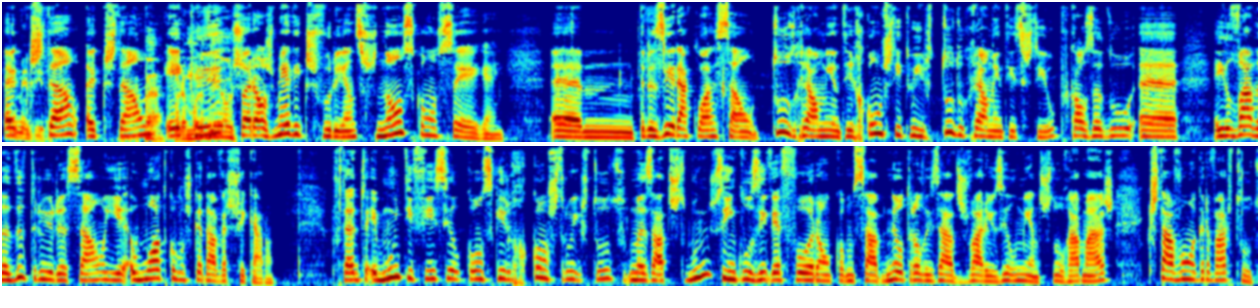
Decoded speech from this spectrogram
é a mentira. questão, a questão Pá, é que Deus. para os médicos forenses não se conseguem hum, trazer à colação tudo realmente e reconstituir tudo o que realmente existiu por causa do, ah, a elevada deterioração e o modo como os cadáveres ficaram. Portanto, é muito difícil conseguir reconstruir tudo, mas há testemunhos, e inclusive foram, como sabe, neutralizados vários elementos do Hamas que estavam a gravar tudo.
